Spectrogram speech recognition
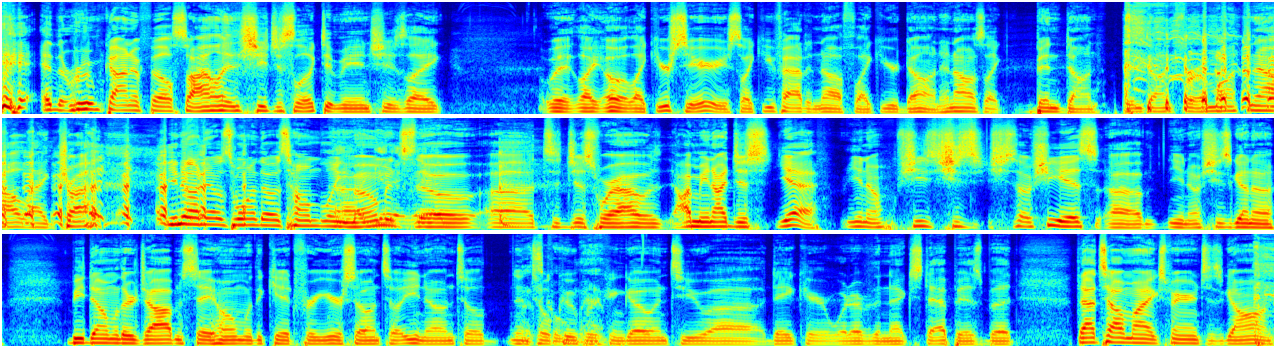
and the room kind of fell silent. And she just looked at me and she's like, Wait, like, oh, like you're serious? Like you've had enough? Like you're done? And I was like, been done, been done for a month now. Like try, you know. And it was one of those humbling moments, it, though, uh, to just where I was. I mean, I just, yeah, you know, she's she's so she is, uh, you know, she's gonna be done with her job and stay home with the kid for a year or so until you know until until cool, Cooper man. can go into uh, daycare, whatever the next step is. But that's how my experience has gone.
